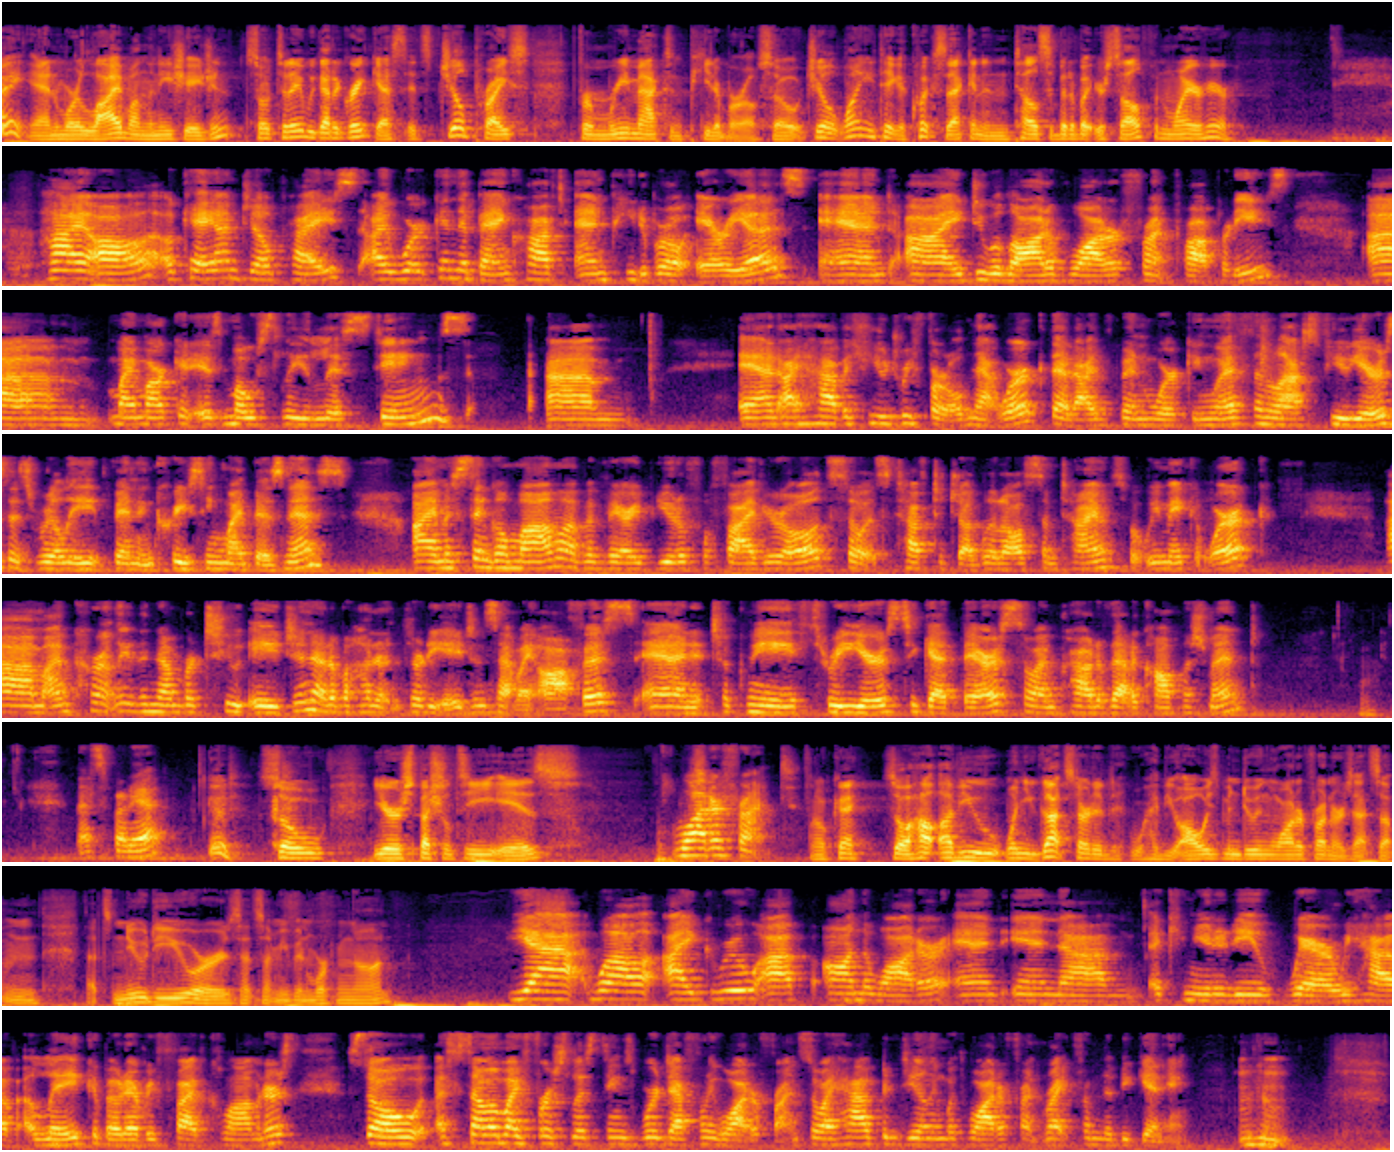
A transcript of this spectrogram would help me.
Okay, and we're live on the Niche Agent. So today we got a great guest. It's Jill Price from Remax in Peterborough. So Jill, why don't you take a quick second and tell us a bit about yourself and why you're here? Hi, all. Okay, I'm Jill Price. I work in the Bancroft and Peterborough areas, and I do a lot of waterfront properties. Um, my market is mostly listings. Um, and I have a huge referral network that I've been working with in the last few years that's really been increasing my business. I'm a single mom of a very beautiful five year old, so it's tough to juggle it all sometimes, but we make it work. Um, I'm currently the number two agent out of 130 agents at my office, and it took me three years to get there, so I'm proud of that accomplishment. That's about it. Good. So your specialty is Waterfront. okay. So how have you when you got started? Have you always been doing waterfront, or is that something that's new to you, or is that something you've been working on? Yeah, well, I grew up on the water and in um, a community where we have a lake about every five kilometers. So uh, some of my first listings were definitely waterfront. So I have been dealing with waterfront right from the beginning. hmm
